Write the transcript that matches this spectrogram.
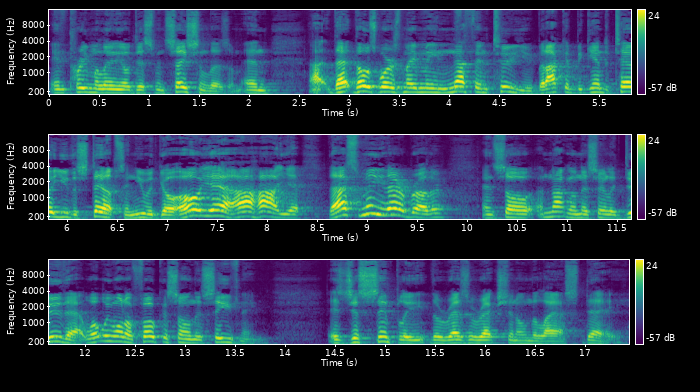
in premillennial dispensationalism. And uh, that, those words may mean nothing to you, but I could begin to tell you the steps and you would go, oh yeah, aha, yeah, that's me there, brother. And so I'm not going to necessarily do that. What we want to focus on this evening is just simply the resurrection on the last day.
